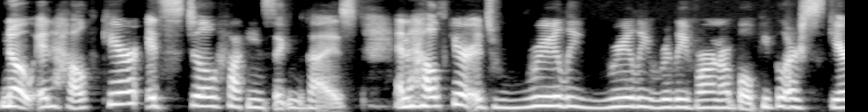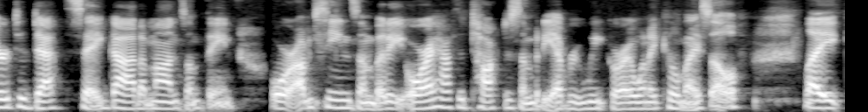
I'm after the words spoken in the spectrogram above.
No, in healthcare, it's still fucking stigmatized. In healthcare, it's really, really, really vulnerable. People are scared to death to say, God, I'm on something, or I'm seeing somebody, or I have to talk to somebody every week, or I want to kill myself. Like,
